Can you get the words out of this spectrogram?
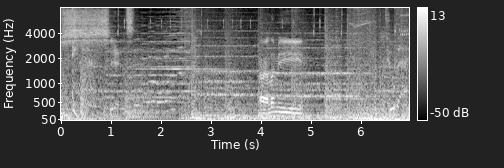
Shit. All right, let me. Too bad.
